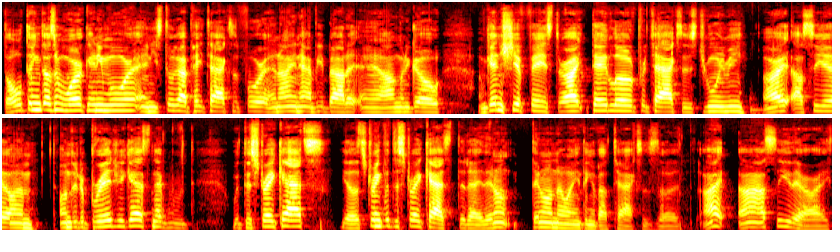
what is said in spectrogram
the whole thing doesn't work anymore and you still got to pay taxes for it and I ain't happy about it and I'm going to go, I'm getting shit faced, all right? Day load for taxes. Join me, all right? I'll see you um, under the bridge, I guess, with, with the stray cats. Yeah, let's drink with the stray cats today. They don't, they don't know anything about taxes. Uh, all right, I'll see you there, all right?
